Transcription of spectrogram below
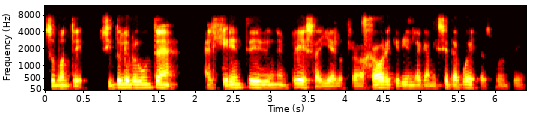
suponte, si tú le preguntas al gerente de una empresa y a los trabajadores que tienen la camiseta puesta, suponte,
